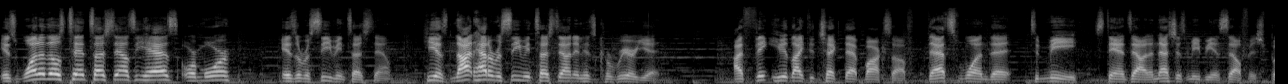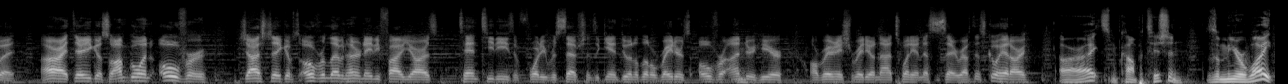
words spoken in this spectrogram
is one of those 10 touchdowns he has or more is a receiving touchdown. He has not had a receiving touchdown in his career yet. I think he would like to check that box off. That's one that to me stands out, and that's just me being selfish. But all right, there you go. So I'm going over Josh Jacobs over 1,185 yards, 10 TDs, and 40 receptions. Again, doing a little Raiders over under here on Raider Nation Radio 920 Unnecessary Roughness. Go ahead, Ari. All right, some competition. Zamir White,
